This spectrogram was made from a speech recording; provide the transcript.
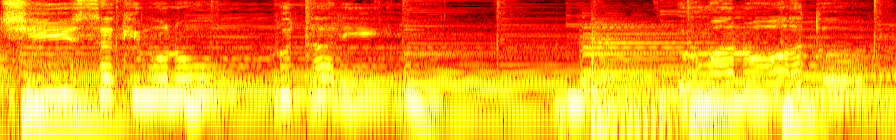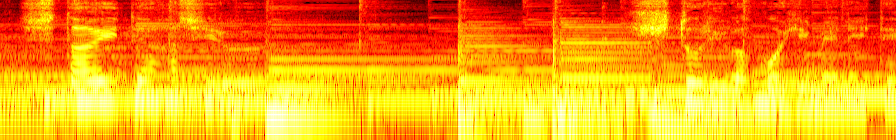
小さき者二人。馬の後慕いて走る。一人は小姫にて。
